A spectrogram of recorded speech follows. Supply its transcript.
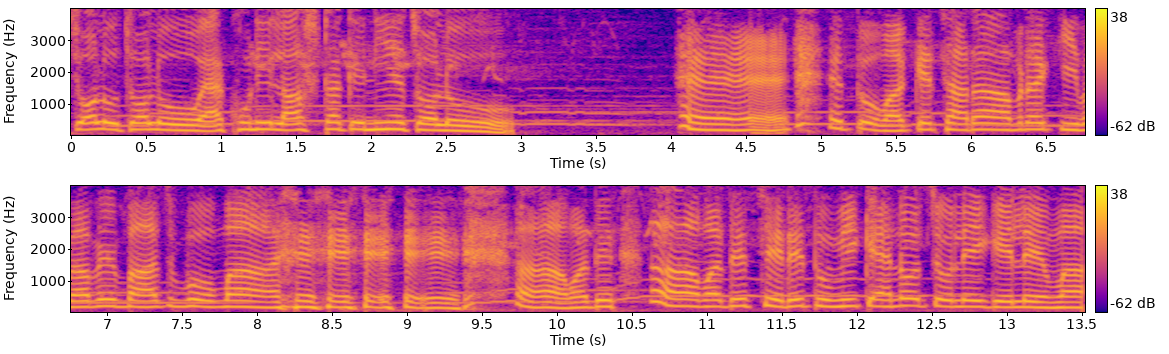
চলো চলো, এখনই লাশটাকে নিয়ে চলো। হ্যাঁ তোমাকে ছাড়া আমরা কীভাবে বাঁচবো, মা? আমাদের আমাদের ছেড়ে তুমি কেন চলে গেলে, মা?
